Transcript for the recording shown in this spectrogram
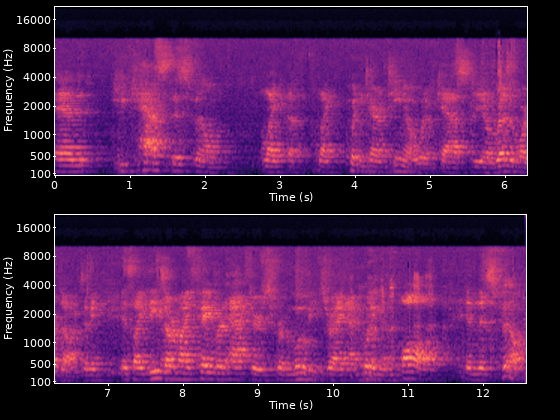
And he cast this film like, uh, like Quentin Tarantino would have cast, you know, Reservoir Dogs. I mean, it's like, these are my favorite actors from movies, right? And I'm putting them all in this film.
